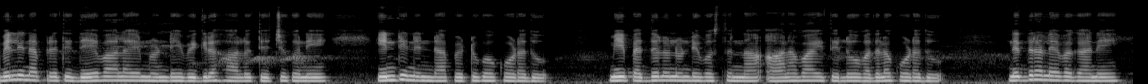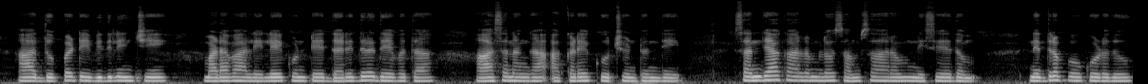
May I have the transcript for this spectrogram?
వెళ్ళిన ప్రతి దేవాలయం నుండి విగ్రహాలు తెచ్చుకొని ఇంటి నిండా పెట్టుకోకూడదు. మీ పెద్దల నుండి వస్తున్న ఆనవాయితీలు వదలకూడదు. నిద్ర లేవగానే ఆ దుప్పటి విదిలించి మడవాలి లేకుంటే దరిద్ర దేవత ఆసనంగా అక్కడే కూర్చుంటుంది. సంధ్యాకాలంలో సంసారం నిషేధం. నిద్రపోకూడదు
